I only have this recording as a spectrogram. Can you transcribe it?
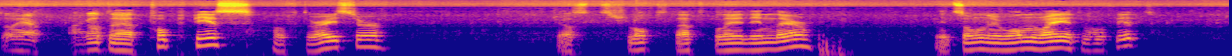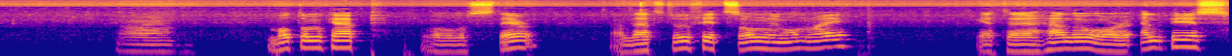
So here. I got the top piece of the razor just slot that blade in there. It's only one way it will fit. Uh, bottom cap goes there. And that too fits only one way. Get a handle or end piece.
